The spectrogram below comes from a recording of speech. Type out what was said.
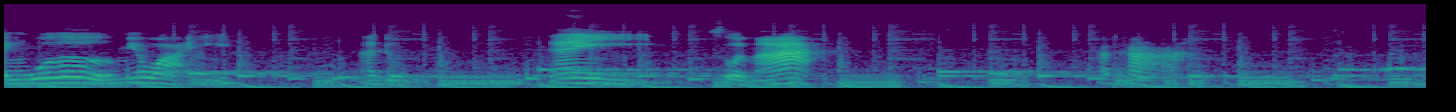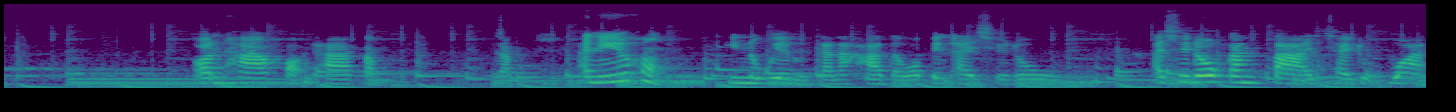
งเวอร์ไม่ไหวอะดูนี่สวยมากกระทาตอนทาขอทากับ กับ อันนี้ของอินโนเวียเหมือนกันนะคะ แต่ว่าเป็นอายแชโดว์อายแชโดว์กันตายใช้ทุกวัน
